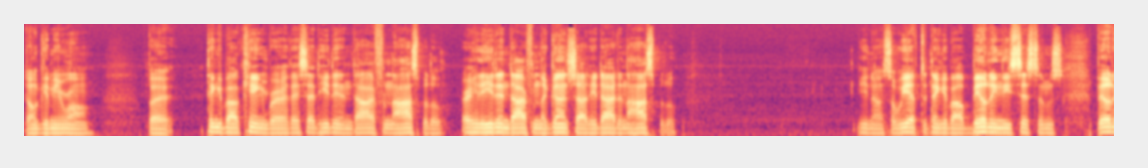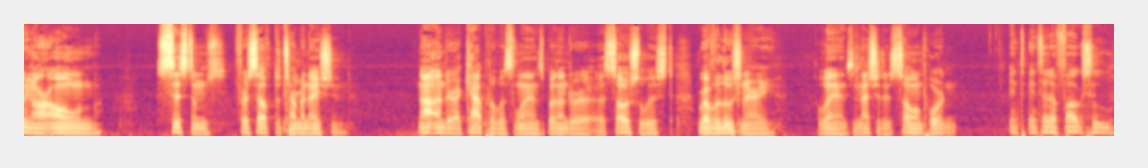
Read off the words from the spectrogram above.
Don't get me wrong, but think about King, bro. They said he didn't die from the hospital, or he, he didn't die from the gunshot. He died in the hospital. You know, so we have to think about building these systems, building our own systems for self determination, not under a capitalist lens, but under a, a socialist, revolutionary lens, and that shit is so important. and, and to the folks who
